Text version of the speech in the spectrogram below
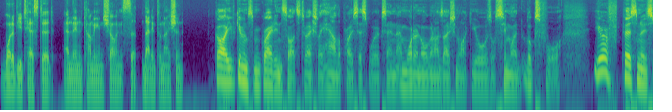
what have you tested, and then coming and showing us that, that information. Guy, you've given some great insights to actually how the process works and, and what an organisation like yours or similar looks for. You're a person who's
